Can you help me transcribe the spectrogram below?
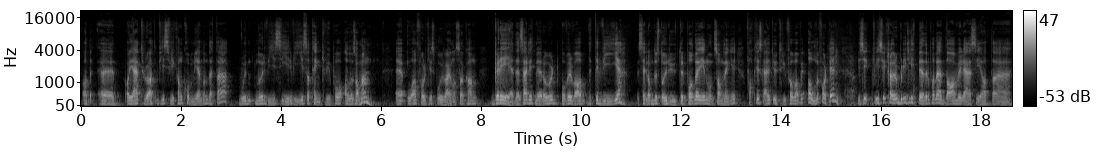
Og, eh, og jeg tror at hvis vi kan komme gjennom dette, hvor når vi sier 'vi', så tenker vi på alle sammen. Eh, og at folk i Sporveien også kan glede seg litt mer over, over hva dette vi-et, selv om det står Ruter på det i noen sammenhenger, faktisk er et uttrykk for hva vi alle får til. Hvis vi, hvis vi klarer å bli litt bedre på det, da vil jeg si at uh,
